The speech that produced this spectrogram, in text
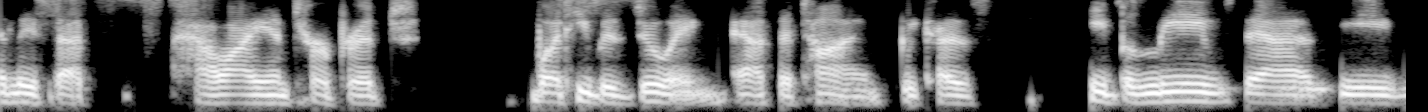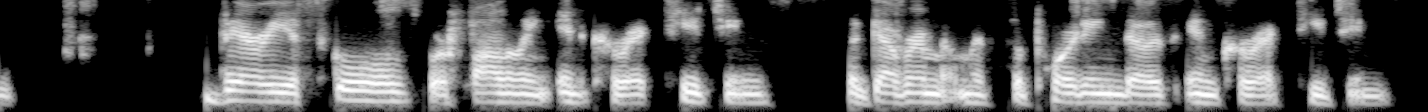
At least that's how I interpret what he was doing at the time, because he believed that the various schools were following incorrect teachings. The government was supporting those incorrect teachings,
